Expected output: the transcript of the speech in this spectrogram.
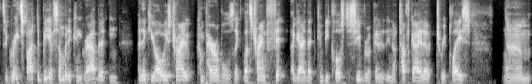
it's a great spot to be if somebody can grab it. And I think you always try comparables. Like let's try and fit a guy that can be close to Seabrook, a you know tough guy to to replace. Um,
